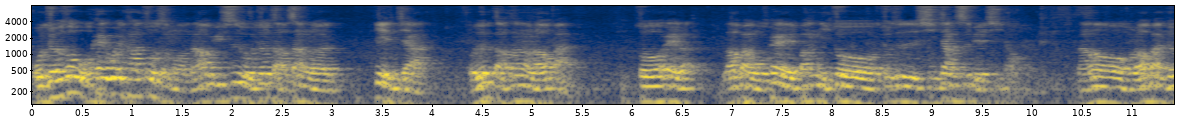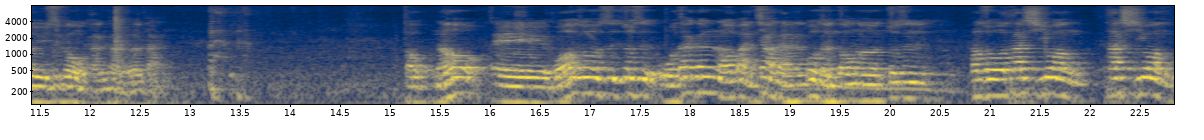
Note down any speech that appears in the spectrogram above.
我觉得说我可以为他做什么，然后于是我就找上了店家，我就找上了老板，说，哎，老板，我可以帮你做就是形象识别系统，然后老板就于是跟我侃侃而谈。好，然后，哎，我要说的是，就是我在跟老板洽谈的过程中呢，就是他说他希望他希望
